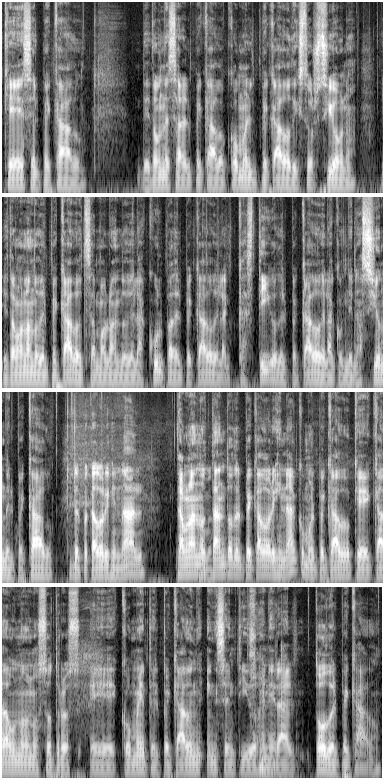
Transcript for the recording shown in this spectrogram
¿Qué es el pecado? De dónde sale el pecado, cómo el pecado distorsiona. Y estamos hablando del pecado, estamos hablando de la culpa del pecado, del castigo del pecado, de la condenación del pecado. Del pecado original. Estamos hablando tanto del pecado original como el pecado que cada uno de nosotros eh, comete, el pecado en, sentido general, todo el pecado.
